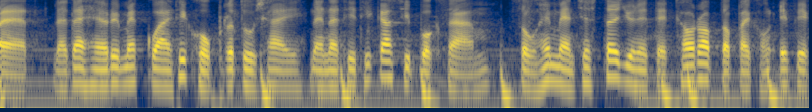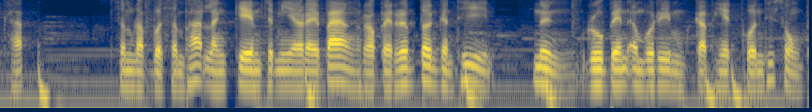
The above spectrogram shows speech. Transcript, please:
68 และได้แฮร์รี่แม็กควายที่โขกประตูชัยในนาทีที่ 90บวก3ส่งให้แมนเชสเตอร์ยูไนเต็ดเข้ารอบต่อไปของ FA ครับสำหรับบทสัมภาษณ์หลังเกมจะมีอะไรบ้างเราไปเริ่มต้นกันที่ 1. รูเบนอ m มูริม กับเหตุผลที่ส่งแพ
